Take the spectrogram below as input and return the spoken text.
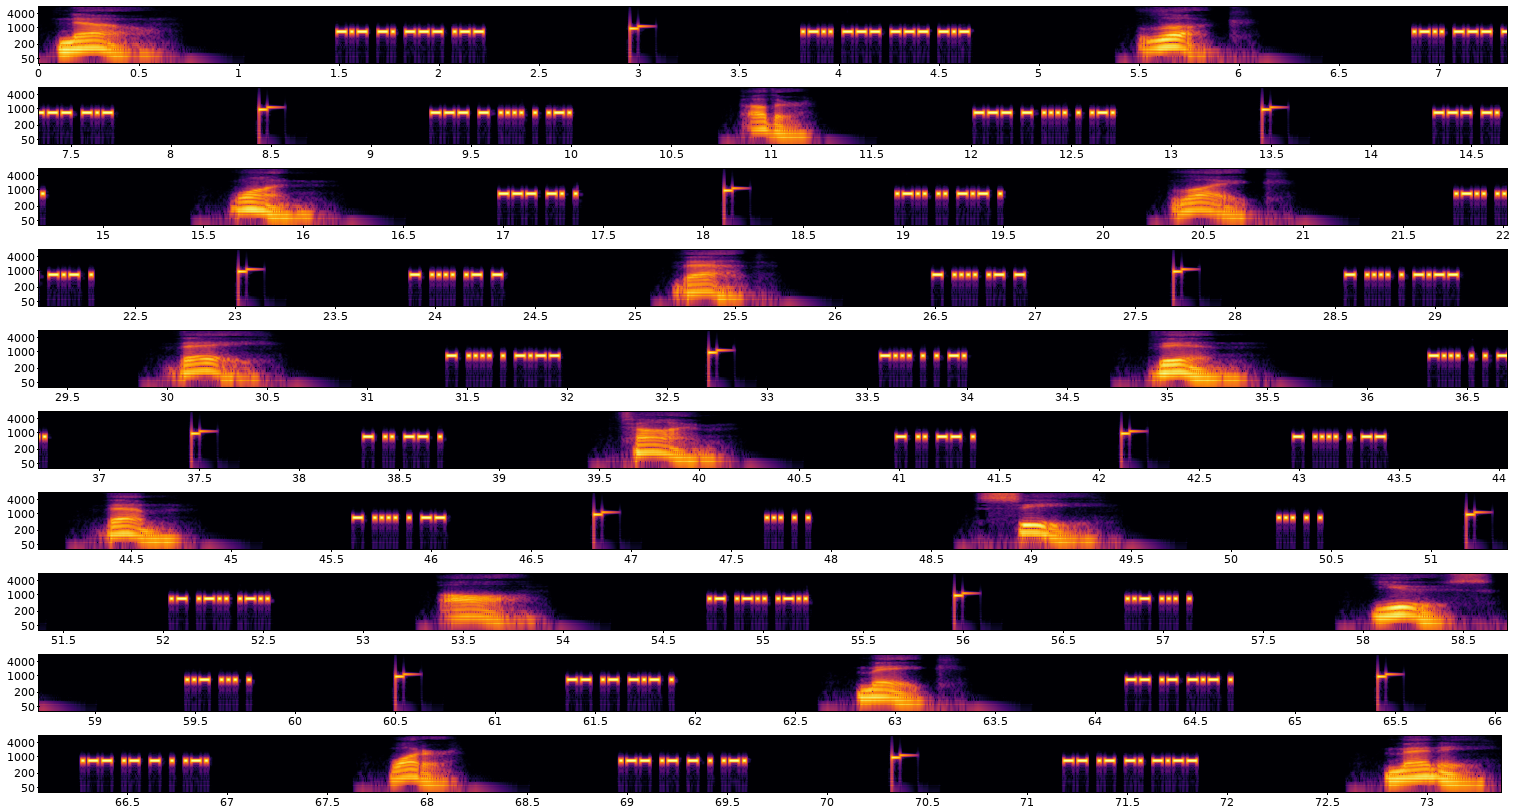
No. Look. Other. One. Like. That. They. Vin. Time. Them. See. All. Use. Make. Water. Many.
